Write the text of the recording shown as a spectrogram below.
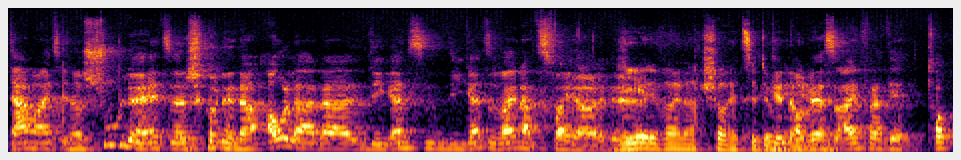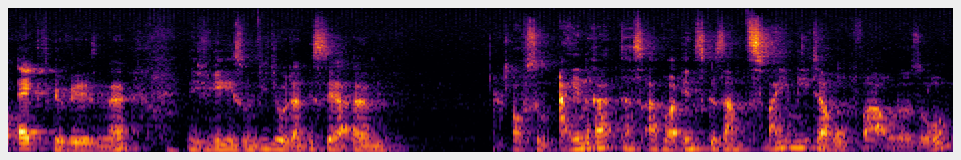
Damals in der Schule hättest du ja schon in der Aula da die, ganzen, die ganze Weihnachtsfeier. äh, Jede Weihnachtsshow hättest du Genau, dominiert. wäre es einfach der Top-Act gewesen. Ne? Ich wirklich so ein Video, dann ist der ähm, auf so einem Einrad, das aber insgesamt zwei Meter hoch war oder so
